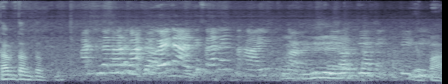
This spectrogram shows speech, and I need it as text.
थांब थांब थांब हे पहा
